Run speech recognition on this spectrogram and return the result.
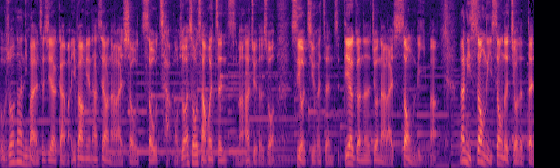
我说，那你买了这些要干嘛？一方面他是要拿来收收藏，我说收藏会增值嘛，他觉得说是有机会增值。第二个呢，就拿来送礼嘛。那你送礼送的酒的等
